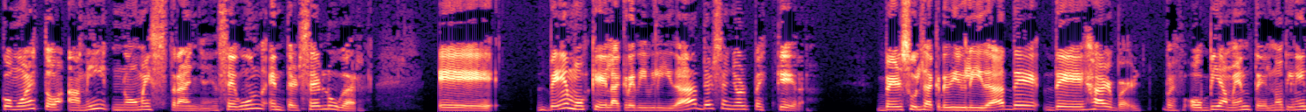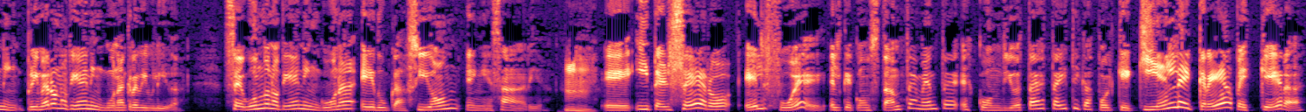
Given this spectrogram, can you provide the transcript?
como esto, a mí no me extraña. En segundo, en tercer lugar, eh, vemos que la credibilidad del señor Pesquera versus la credibilidad de, de Harvard, pues obviamente él no tiene ni, primero no tiene ninguna credibilidad. Segundo, no tiene ninguna educación en esa área. Eh, y tercero, él fue el que constantemente escondió estas estadísticas porque ¿quién le crea Pesquera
